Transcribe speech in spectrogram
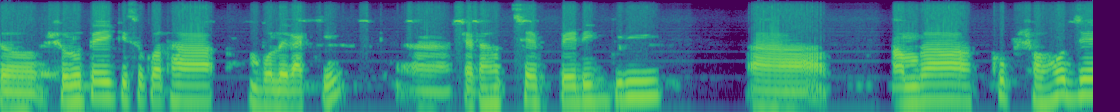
তো শুরুতেই কিছু কথা বলে রাখি। সেটা হচ্ছে পেডিগ্রি আমরা খুব সহজে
